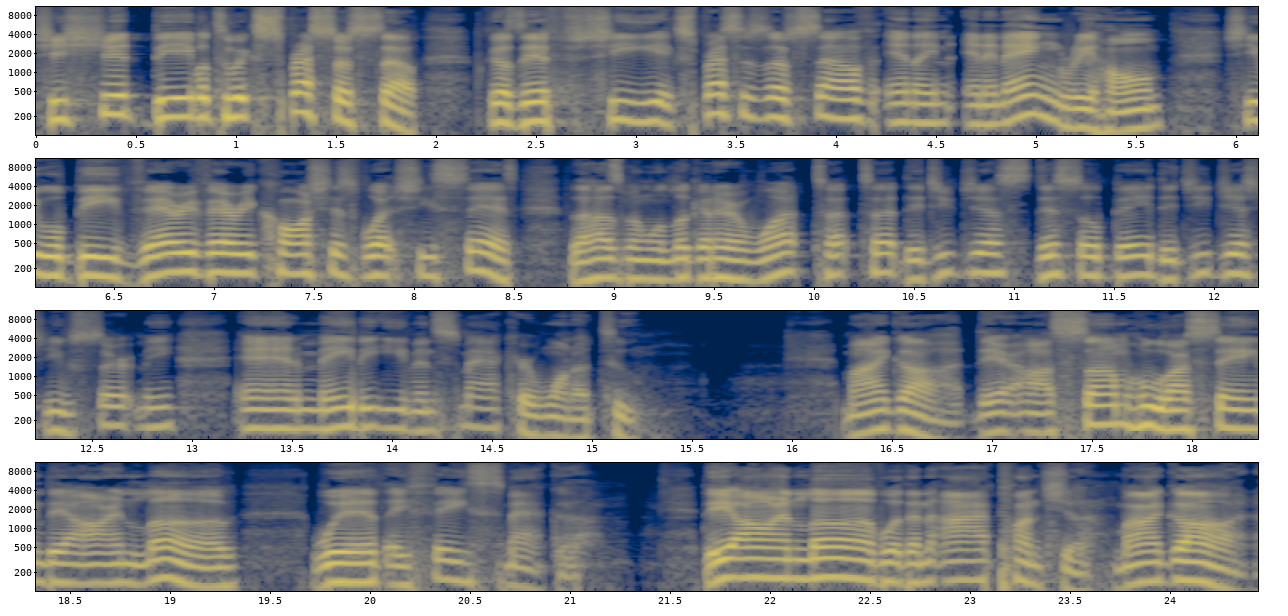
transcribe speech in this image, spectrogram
She should be able to express herself because if she expresses herself in, a, in an angry home, she will be very, very cautious what she says. The husband will look at her, What? Tut, tut, did you just disobey? Did you just usurp me? And maybe even smack her one or two. My God, there are some who are saying they are in love with a face smacker. They are in love with an eye puncher. My God.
